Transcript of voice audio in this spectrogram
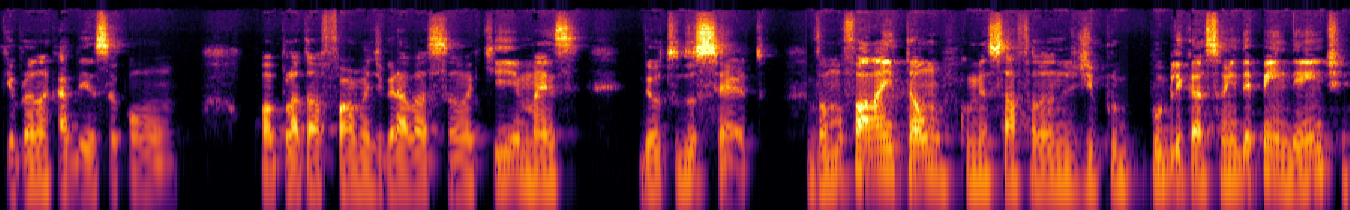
quebrando a cabeça com, com a plataforma de gravação aqui, mas deu tudo certo. Vamos falar então, começar falando de publicação independente,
